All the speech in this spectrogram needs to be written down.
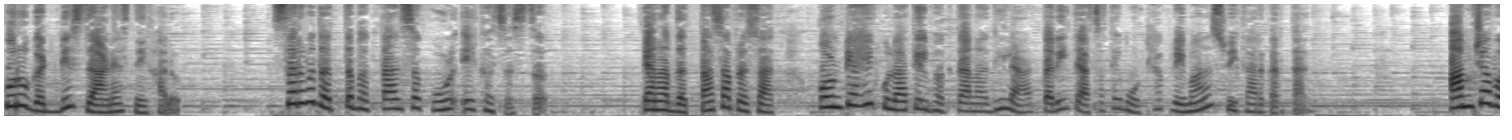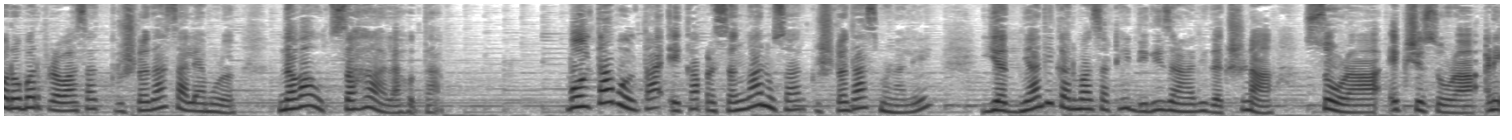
कुरुगड्डीस जाण्यास निघालो. सर्व दत्त भक्तांचं कुळ एकच असतं. त्यांना दत्ताचा प्रसाद कोणत्याही कुलातील भक्तांना दिला तरी त्याचा ते मोठ्या प्रेमानं स्वीकार करतात. आमच्या बरोबर प्रवासात कृष्णदास आल्यामुळं नवा उत्साह आला होता. बोलता बोलता एका प्रसंगानुसार कृष्णदास म्हणाले यज्ञादी कर्मासाठी दिली जाणारी दक्षिणा सोळा एकशे सोळा आणि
